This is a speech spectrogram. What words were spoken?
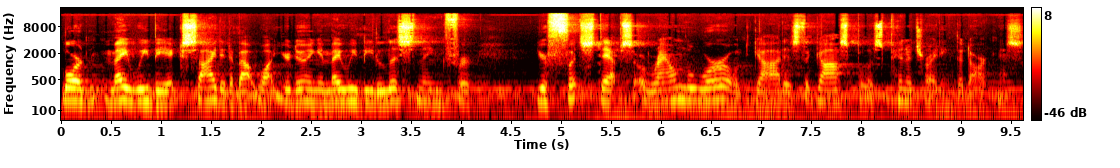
Lord, may we be excited about what you're doing and may we be listening for your footsteps around the world, God, as the gospel is penetrating the darkness.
